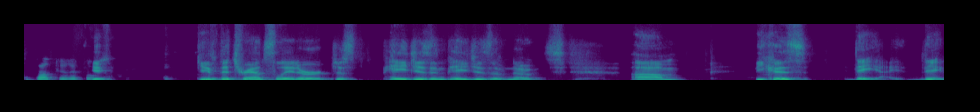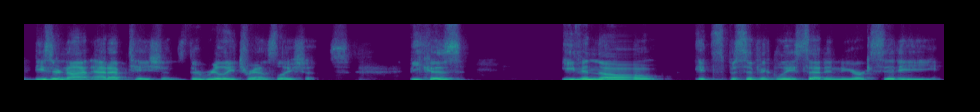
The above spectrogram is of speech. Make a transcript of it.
about your report. gi- give the translator just pages and pages of notes. Um, because they, they these are not adaptations, they're really translations. Because even though it's specifically set in New York City,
